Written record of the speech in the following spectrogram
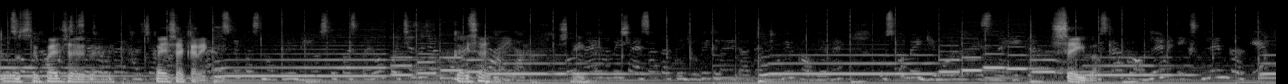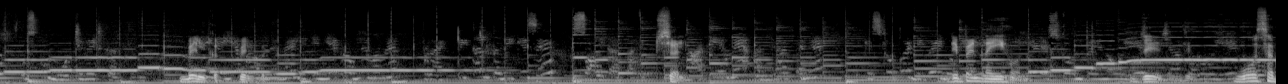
तो उससे पैसा 25,000 दे- कैसा करो। करें? अरे उसके पास नौकरी नहीं है उसके पास पैसा वो पच्चीस हज़ार कैसा सही मैं हमेशा ऐसा करती हूँ जो भी क्लाइंट आता है जो भी प्रॉब्लम है उसको मैं डिमोरलाइज नहीं करती। सही बात। उसका प्रॉब्लम एक्सप्लेन करके उसको मोटिवेट करती हूँ। बिल्कुल बिल्कुल। लेकिन ये प्रॉब्लम हमें प्रैक्टिकल तरीके से सॉल्व करता है चलिए। ताकि हमें अध्यात्म में किसके ऊपर डिपेंड नहीं होना। जी, जी, जी। वो सब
